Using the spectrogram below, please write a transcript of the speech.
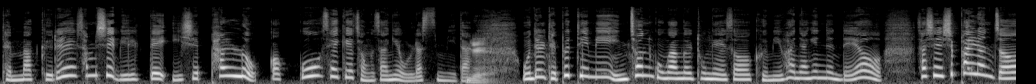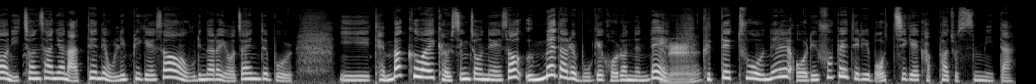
덴마크를 31대 28로 꺾고 세계 정상에 올랐습니다. 네. 오늘 대표팀이 인천공항을 통해서 금의환향했는데요. 사실 18년 전 2004년 아테네 올림픽에서 우리나라 여자 핸드볼 이 덴, 덴마크와의 결승전에서 은메달을 목에 걸었는데 네. 그때 투혼을 어린 후배들이 멋지게 갚아줬습니다.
